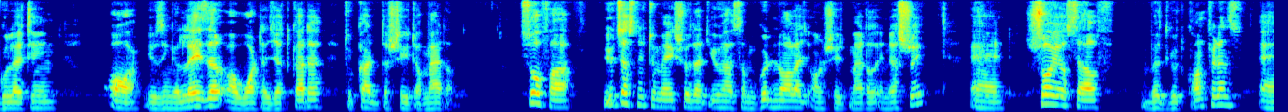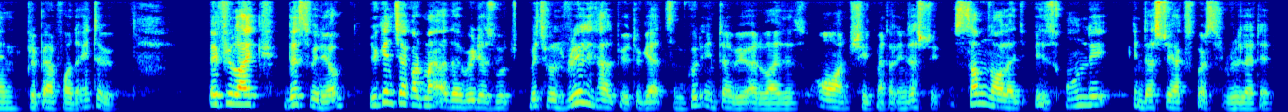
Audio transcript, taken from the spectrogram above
guillotine, or using a laser or water jet cutter to cut the sheet of metal. So far, You just need to make sure that you have some good knowledge on sheet metal industry and show yourself with good confidence and prepare for the interview. If you like this video, you can check out my other videos which, which will really help you to get some good interview advices on sheet metal industry. Some knowledge is only industry experts related,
